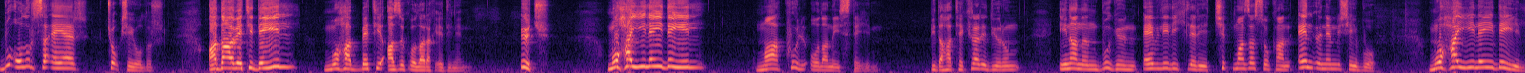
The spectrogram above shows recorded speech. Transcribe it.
Bu olursa eğer çok şey olur. Adaveti değil muhabbeti azık olarak edinin. 3. Muhayyileyi değil makul olanı isteyin. Bir daha tekrar ediyorum. İnanın bugün evlilikleri çıkmaza sokan en önemli şey bu. Muhayyileyi değil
